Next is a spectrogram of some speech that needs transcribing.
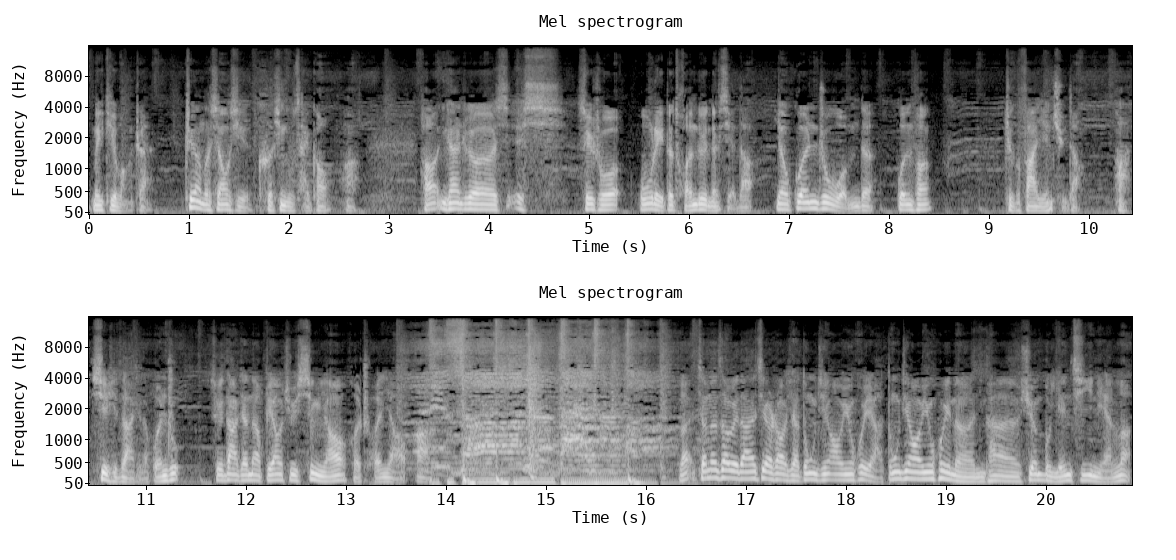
媒体网站，这样的消息可信度才高啊。好，你看这个，所以说吴磊的团队呢写道，要关注我们的官方这个发言渠道啊。谢谢大家的关注。所以大家呢不要去信谣和传谣啊！来，江南再为大家介绍一下东京奥运会啊。东京奥运会呢，你看宣布延期一年了，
